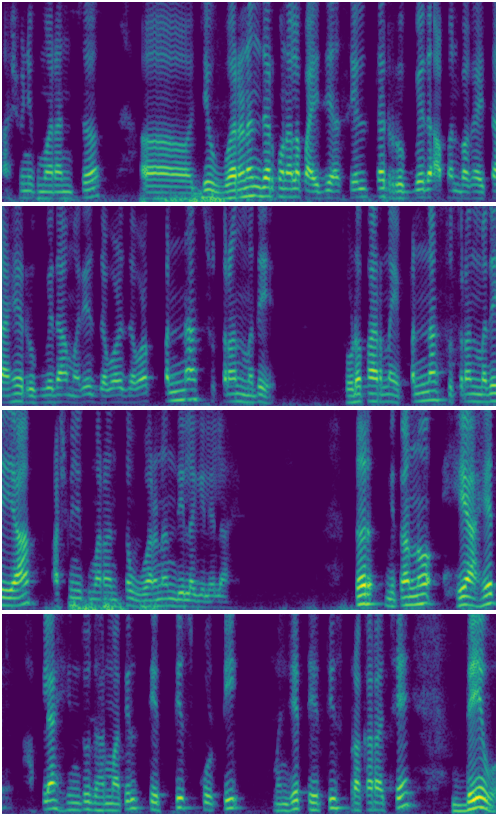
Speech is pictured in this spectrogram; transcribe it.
अश्विनी कुमारांचं जे वर्णन जर कोणाला पाहिजे असेल तर ऋग्वेद आपण बघायचं आहे. ऋग्वेदामध्ये जवळजवळ पन्नास सूत्रांमध्ये थोडंफार नाही पन्नास सूत्रांमध्ये या अश्विनी कुमारांचं वर्णन दिलं गेलेलं आहे. तर मित्रांनो हे आहेत आपल्या हिंदू धर्मातील तेहतीस कोटी म्हणजे तेहतीस प्रकाराचे देव.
